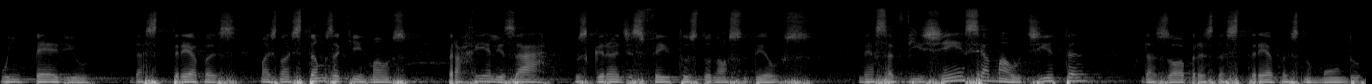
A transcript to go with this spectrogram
o império das trevas, mas nós estamos aqui, irmãos, para realizar os grandes feitos do nosso Deus, nessa vigência maldita das obras das trevas no mundo.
